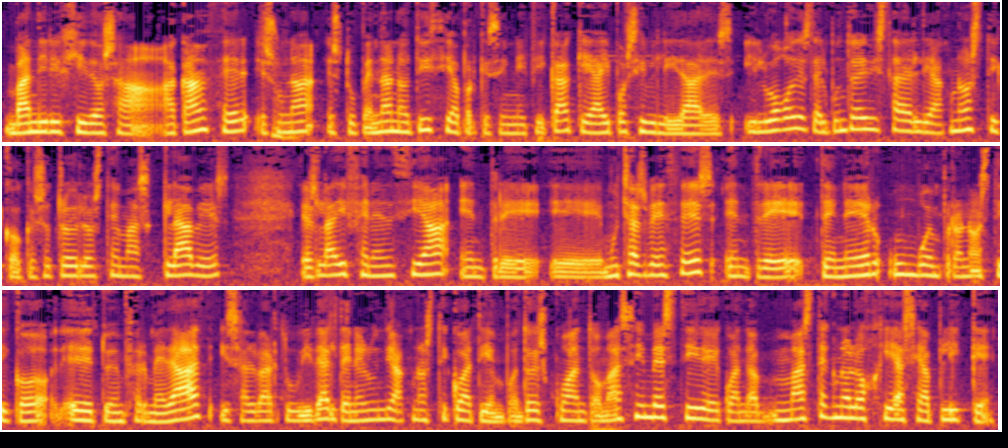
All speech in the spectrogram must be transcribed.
van dirigidos a, cáncer, es una estupenda noticia porque significa que hay posibilidades. Y luego, desde el punto de vista del diagnóstico, que es otro de los temas claves, es la diferencia entre, eh, muchas veces, entre tener un buen pronóstico de tu enfermedad y salvar tu vida, el tener un diagnóstico a tiempo. Entonces, cuanto más se investigue, cuanto más tecnología se aplique,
